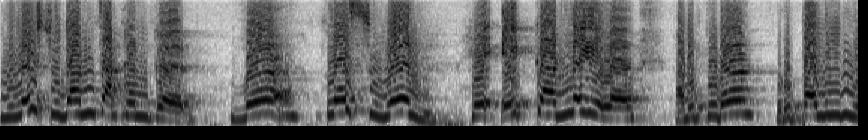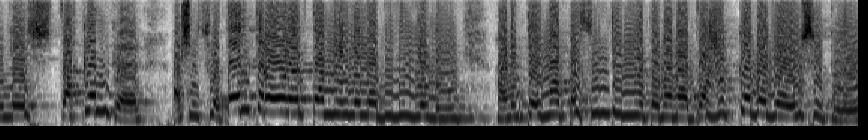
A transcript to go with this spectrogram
निलेश सुदाम चाकणकर व प्लस वन हे एक काढलं गेलं आणि पुढं रुपाली निलेश चाकणकर अशी स्वतंत्र ओळख त्या महिलेला दिली गेली आणि तेव्हापासून ती मतदानाचा हक्क बजावू शकली.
